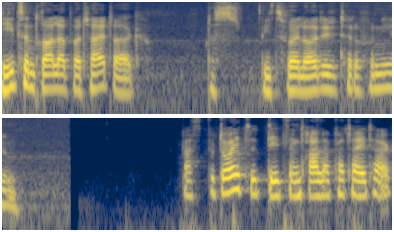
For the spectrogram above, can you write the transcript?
Dezentraler Parteitag. Das ist wie zwei Leute, die telefonieren. Was bedeutet dezentraler Parteitag?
